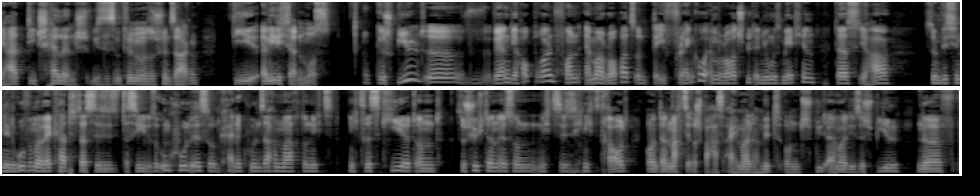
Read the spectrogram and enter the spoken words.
ja, die Challenge, wie sie es im Film immer so schön sagen, die erledigt werden muss. Gespielt äh, werden die Hauptrollen von Emma Roberts und Dave Franco. Emma Roberts spielt ein junges Mädchen, das ja so ein bisschen den Ruf immer weg hat, dass sie, dass sie so uncool ist und keine coolen Sachen macht und nichts, nichts riskiert und so schüchtern ist und nichts, sich nichts traut. Und dann macht sie auch Spaß einmal damit und spielt einmal dieses Spiel, Nerf,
